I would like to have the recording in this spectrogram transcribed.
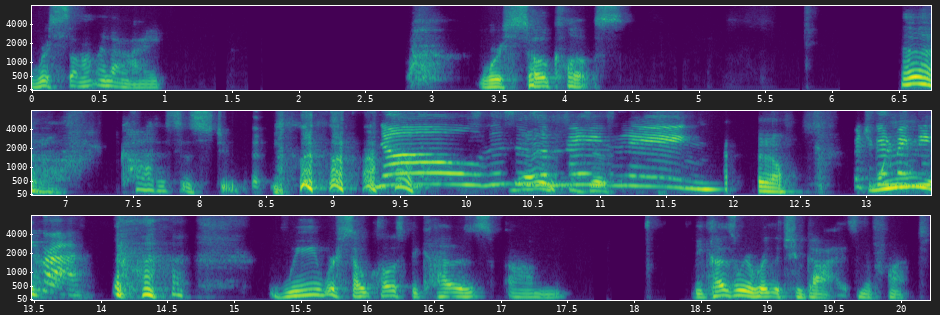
Rahsaan and I were so close. Ugh, God, this is stupid. No, this is Yes, it's just- amazing. no. But you're going to make me cry. we were so close because um, because we were the two guys in the front,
